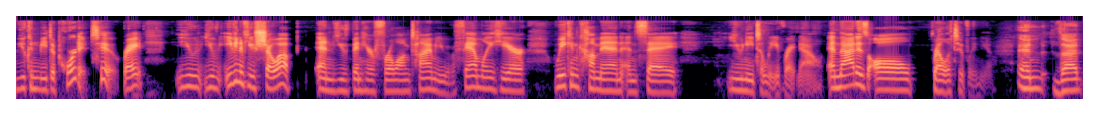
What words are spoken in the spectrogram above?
you can be deported too right? You you even if you show up and you've been here for a long time, you have a family here, we can come in and say you need to leave right now. And that is all relatively new. And that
